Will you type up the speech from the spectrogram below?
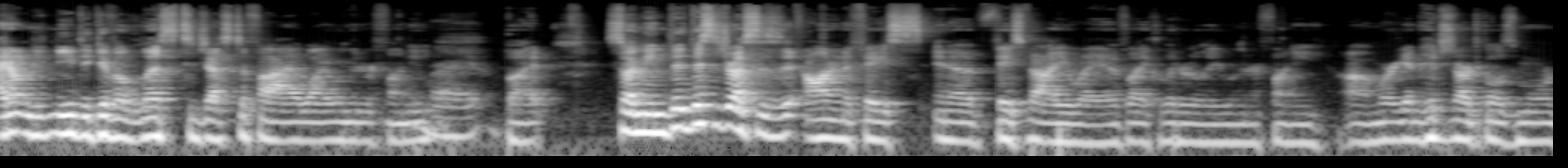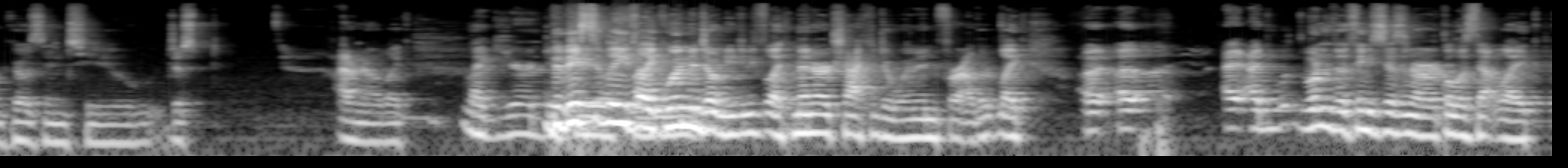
I don't need- need to give a list to justify why women are funny. Right. But, so, I mean, th- this addresses it on in a face, in a face value way of, like, literally women are funny. Um, where, again, the Hitchens article is more, goes into just, I don't know, like, Like you're but basically, like, women don't need to be, like, men are attracted to women for other, like, uh, uh, I, I, one of the things he says in an article is that, like,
